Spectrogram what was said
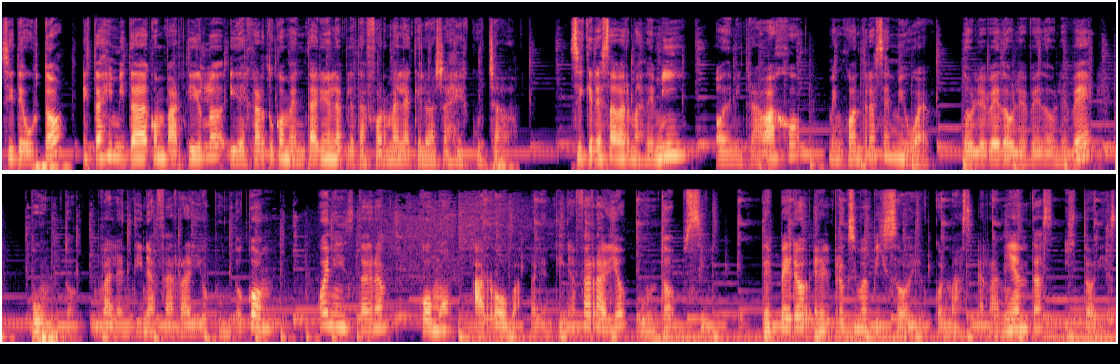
Si te gustó, estás invitada a compartirlo y dejar tu comentario en la plataforma en la que lo hayas escuchado. Si querés saber más de mí o de mi trabajo, me encontrás en mi web www.valentinaferrario.com o en Instagram como arroba. Te espero en el próximo episodio con más herramientas, historias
